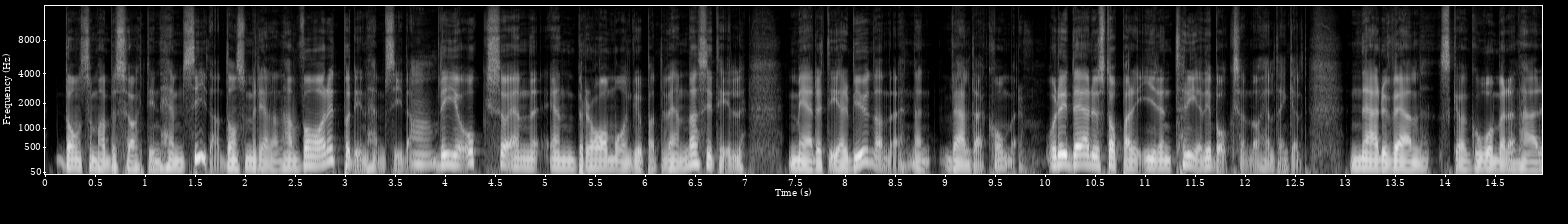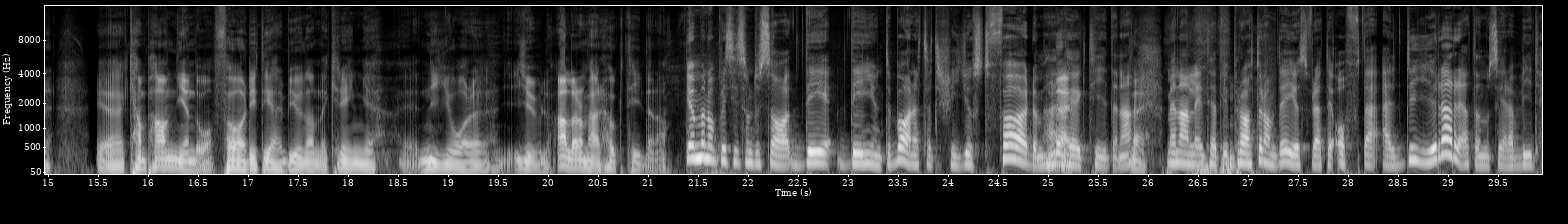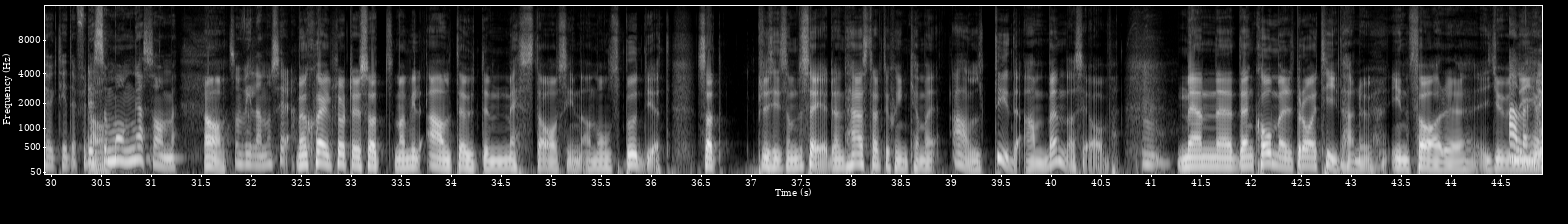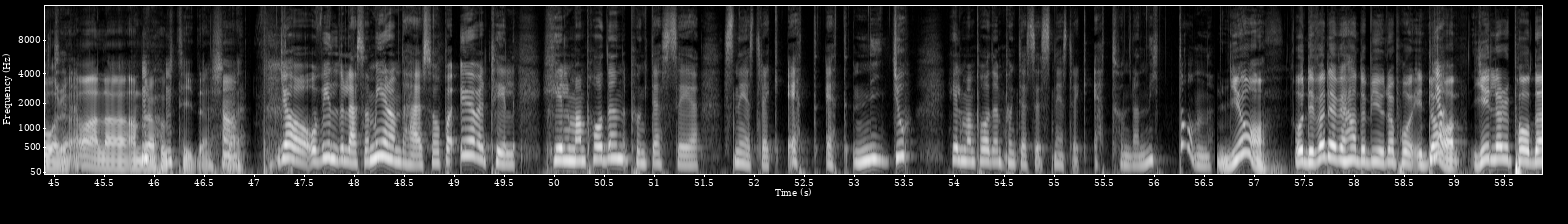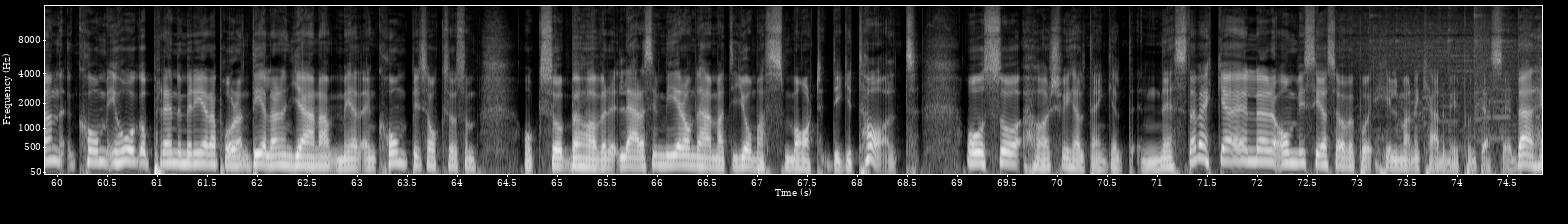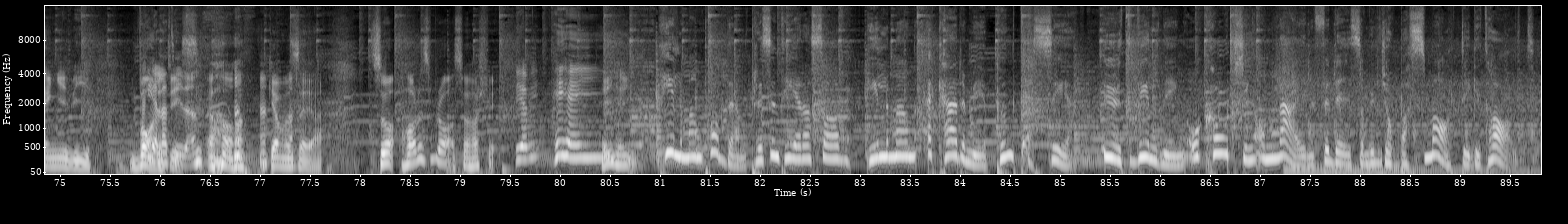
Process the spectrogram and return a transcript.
de som har besökt din hemsida, de som redan har varit på din hemsida. Mm. Det är ju också en, en bra målgrupp att vända sig till med ett erbjudande när väl det kommer. Och det är där du stoppar i den tredje boxen då helt enkelt. När du väl ska gå med den här kampanjen då för ditt erbjudande kring eh, nyår, jul, alla de här högtiderna. Ja, men och precis som du sa, det, det är ju inte bara en strategi just för de här Nej. högtiderna. Nej. Men anledningen till att vi pratar om det är just för att det ofta är dyrare att annonsera vid högtider. För det är Ja. så många som, Ja, som vill annonsera. men självklart är det så att man vill alltid ha ut det mesta av sin annonsbudget. Så att, precis som du säger, den här strategin kan man alltid använda sig av. Mm. Men eh, den kommer bra i tid här nu inför Alla nyår högtider. och alla andra högtider. sådär. Ja, och vill du läsa mer om det här så hoppa över till hillmanpodden.se 119. Hillmanpodden.se 119. Ja, och det var det vi hade att bjuda på idag. Ja. Gillar du podden, kom ihåg att prenumerera på den. Dela den gärna med en kompis också som också behöver lära sig mer om det här med att jobba smart digitalt. Och så hörs vi helt enkelt nästa vecka eller om vi ses över på hillmanacademy.se. Där hänger vi vanligtvis. tiden. Ja, kan man säga. Så ha det så bra så hörs vi. Det gör vi. Hej, hej! Hej hej! Hillmanpodden presenteras av hillmanacademy.se Utbildning och coaching online för dig som vill jobba smart digitalt.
